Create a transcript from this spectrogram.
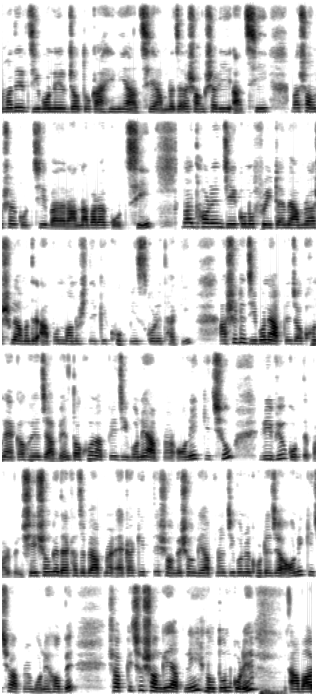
আমাদের জীবনের যত কাহিনী আছে, আমরা যারা সংসারী আছি বা সংসার করছি বা রান্না বাড়া করছি বা ধরেন যে কোনো ফ্রি টাইমে আমরা আসলে আমাদের আপন মানুষদেরকে খুব মিস করে থাকি। আসলে জীবনে আপনি যখন একা হয়ে যাবেন, তখন আপনি জীবনে আপনার অনেক কিছু রিভিউ করতে পারবেন। সেই সঙ্গে দেখা যাবে আপনার একাকিত্বের সঙ্গে সঙ্গে আপনার জীবনে ঘটে যাওয়া অনেক কিছু আপনার মনে হবে। সব কিছুর সঙ্গে আপনি নতুন করে আবার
